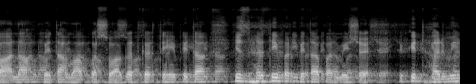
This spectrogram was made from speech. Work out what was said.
आपका आना हो, पिता, हम आपका स्वागत करते हैं, पिता। इस धरती पर पिता परमेश्वर क्योंकि धर्मी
